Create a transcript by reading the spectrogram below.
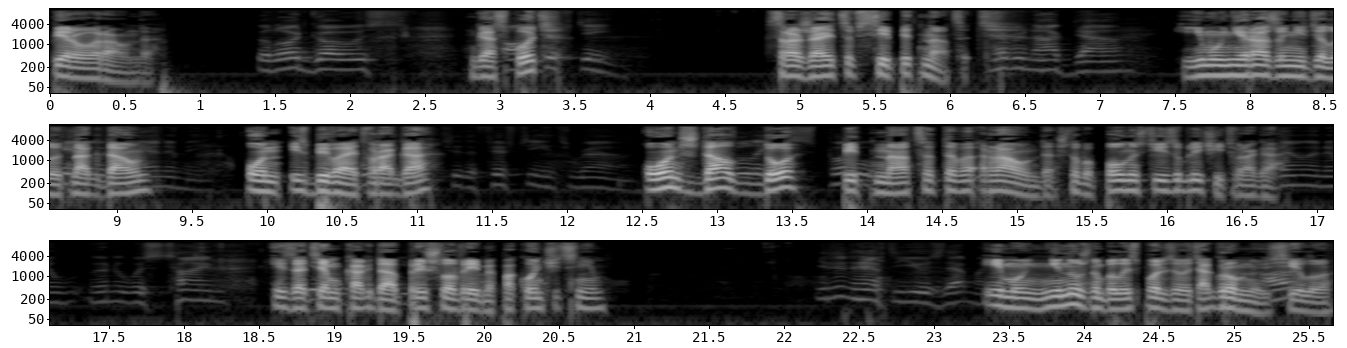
первого раунда. Господь сражается все 15. Ему ни разу не делают нокдаун. Он избивает врага. Он ждал до 15 раунда, чтобы полностью изобличить врага. И затем, когда пришло время покончить с ним, ему не нужно было использовать огромную силу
